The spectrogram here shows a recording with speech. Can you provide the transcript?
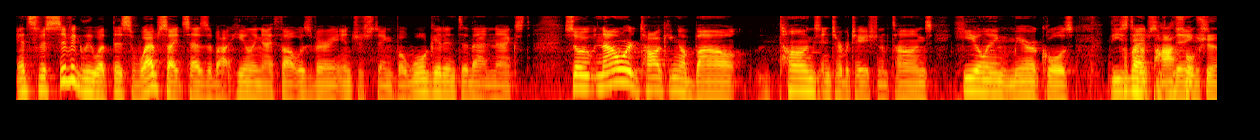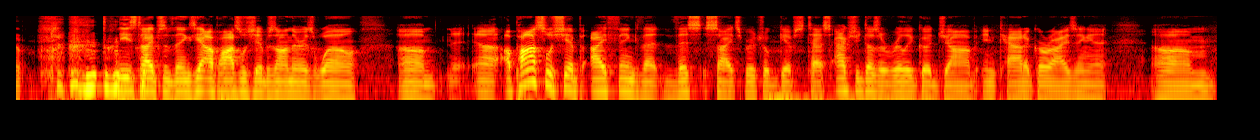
and specifically what this website says about healing. I thought was very interesting, but we'll get into that next. So now we're talking about tongues, interpretation of tongues, healing, miracles, these types of things apostleship? these types of things. Yeah, apostleship is on there as well. Um, uh, apostleship, I think that this site, Spiritual Gifts Test, actually does a really good job in categorizing it. Um,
